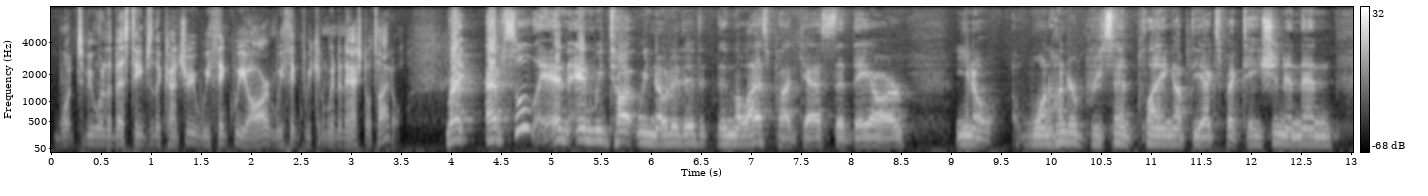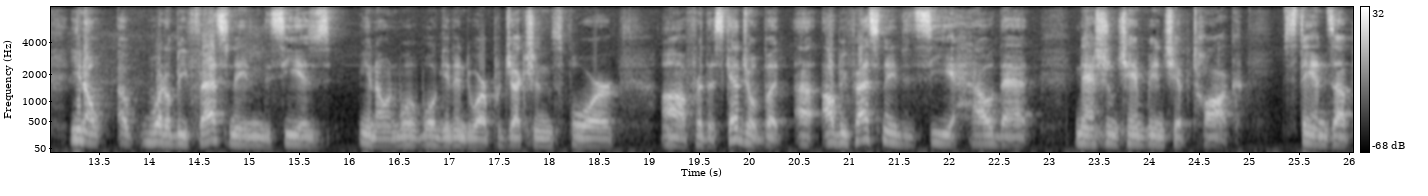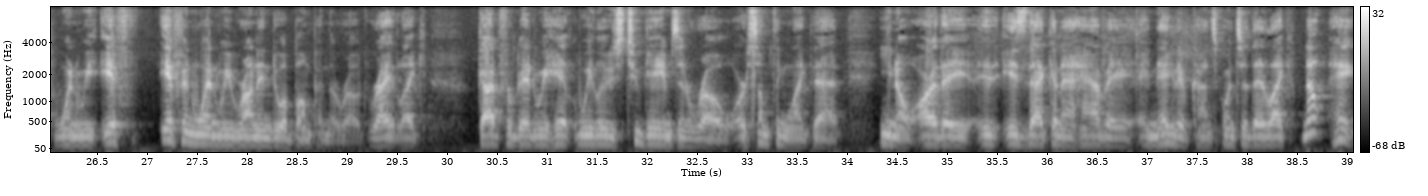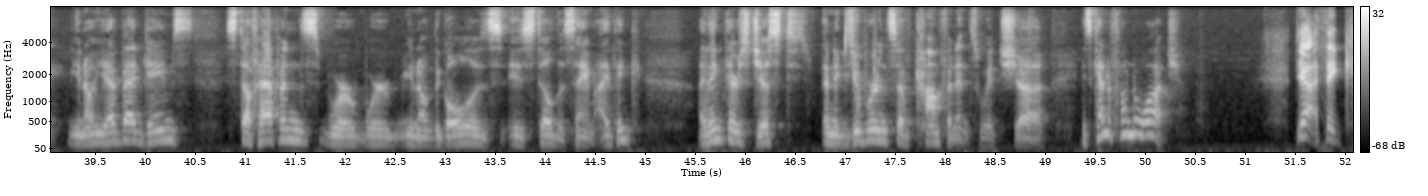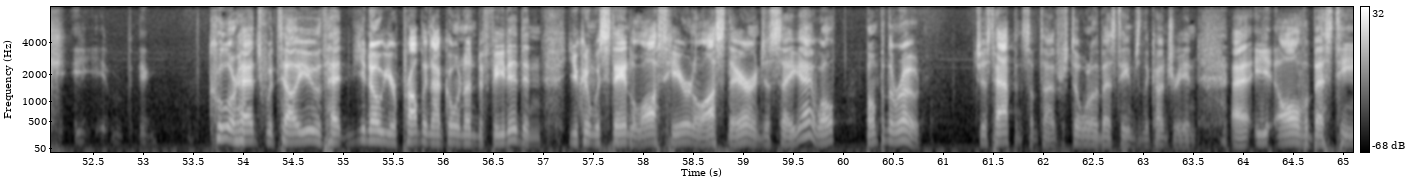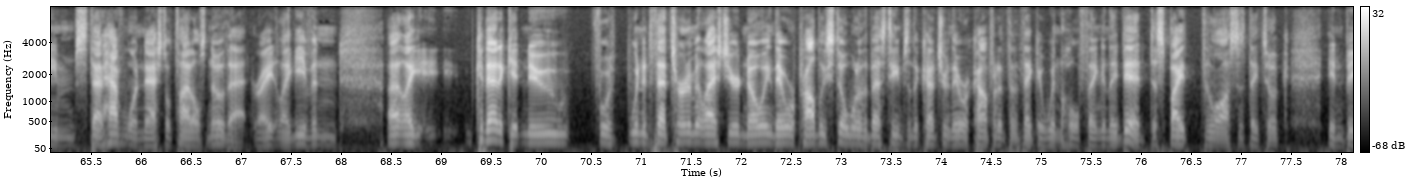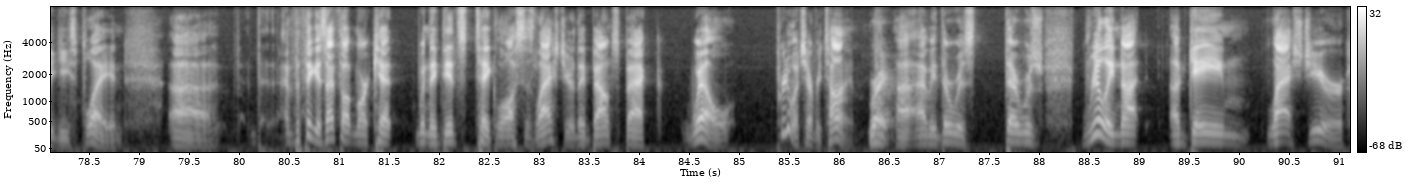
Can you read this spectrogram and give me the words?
want to be one of the best teams in the country. We think we are, and we think we can win a national title. Right, absolutely. And and we taught we noted it in the last podcast that they are, you know, 100% playing up the expectation. And then, you know, uh, what'll be fascinating to see is, you know, and we'll we'll get into our projections for uh, for the schedule, but uh, I'll be fascinated to see how that national championship talk stands up when we if if and when we run into a bump in the road, right? Like God forbid we hit we lose two games in a row or something like that. You know, are they is, that going to have a, a negative consequence? Are they like, no, hey, you know, you have bad games, stuff happens. We're we're you know the goal is is still the same. I think I think there's just an exuberance of confidence, which uh, is kind of fun to watch. Yeah, I think cooler heads would tell you that you know you're probably not going undefeated and you can withstand a loss here and a loss there and just say, yeah, well, bump in the road. Just happens sometimes. We're still one of the best teams in the country, and uh, all the best teams that have won national titles know that, right? Like even uh, like Connecticut knew for went into that tournament last year knowing they were probably still one of the best teams in the country and they were confident that they could win the whole thing and they did despite the losses they took in Big East play. And uh, the thing is I thought Marquette when they did take losses last year they bounced back well pretty much every time. Right. Uh, I mean there was there was really not a game last year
